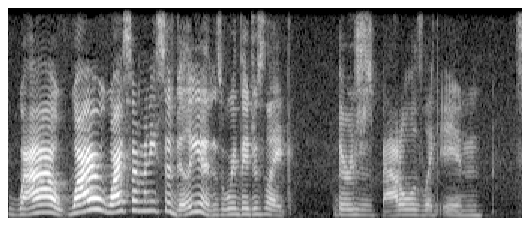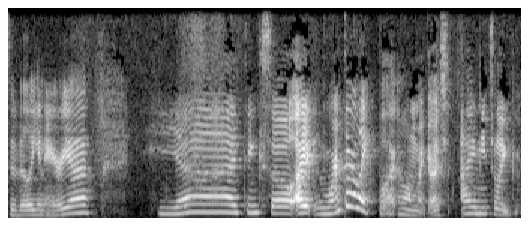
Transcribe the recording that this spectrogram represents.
Wow. Why why so many civilians? Were they just like there's just battles like in civilian area? Yeah, I think so. I weren't there like black oh my gosh. I need to like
